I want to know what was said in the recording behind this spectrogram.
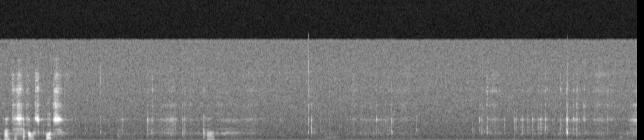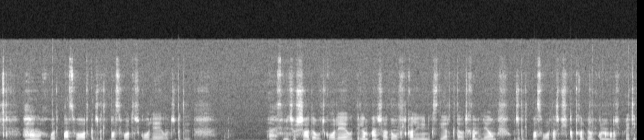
عطاني شي اوتبوت كات هذا خوت الباسورد. كتجبد الباسورد وتكوليه وتجبد آه، سميتو الشادو وتكوليه ودير لهم ان شادو في الكالي لينكس ديالك كدا وتخدم عليهم وتجبد الباسوردات باش تبقى تدخل بهم كل مرة بغيتي.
